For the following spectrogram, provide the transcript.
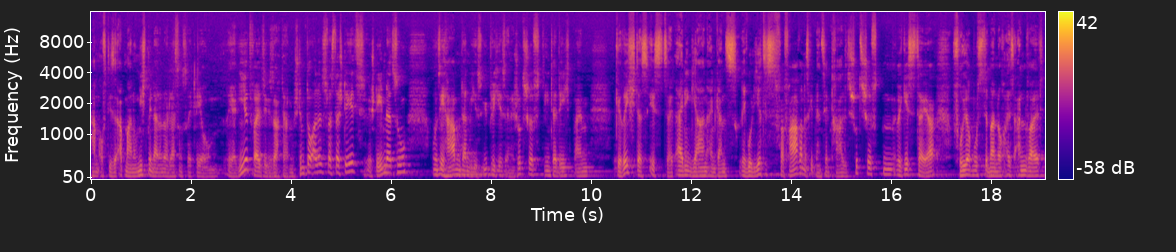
haben auf diese Abmahnung nicht mit einer Unterlassungserklärung reagiert, weil sie gesagt haben, stimmt doch alles, was da steht, wir stehen dazu. Und sie haben dann, wie es üblich ist, eine Schutzschrift hinterlegt beim Gericht. Das ist seit einigen Jahren ein ganz reguliertes Verfahren. Es gibt ein zentrales Schutzschriftenregister. Ja, früher musste man noch als Anwalt,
